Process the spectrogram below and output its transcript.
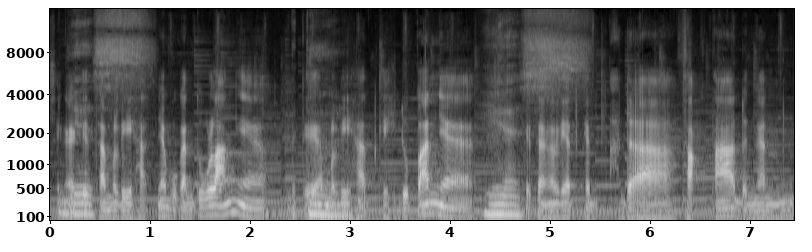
sehingga yes. kita melihatnya bukan tulangnya kita melihat kehidupannya yes. kita melihat ada fakta dengan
